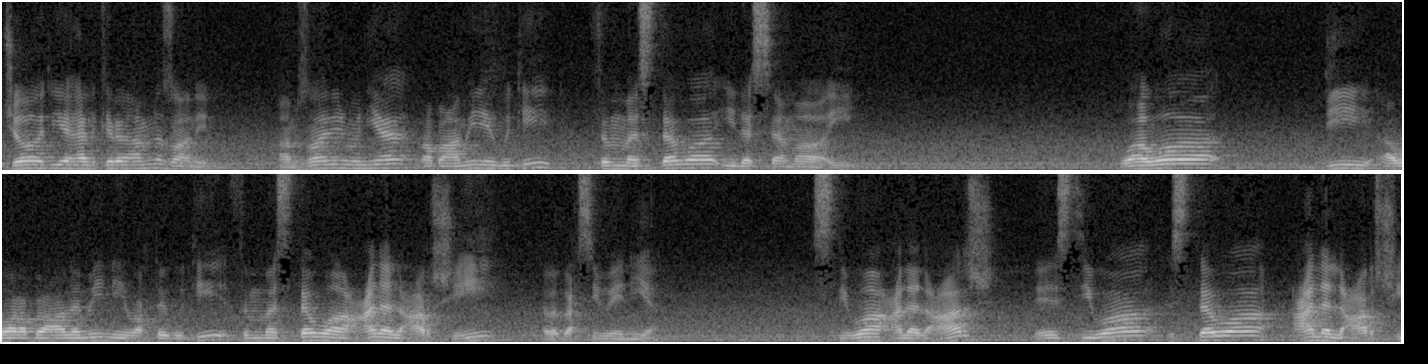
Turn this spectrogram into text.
بجاتية هل كرن ام نظانين ام ظانين ونيا رب العالمين يقولي ثم استوى إلى السماء وهو دي أو رب العالمين وقت قلتي ثم استوى على العرش. هذا بحثي وينية استواء على العرش استواء استوى على العرش.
